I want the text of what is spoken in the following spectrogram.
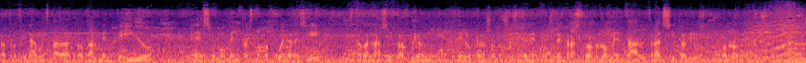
patrocinado estaba totalmente ido, en ese momento estaba fuera de sí, estaba en una situación de lo que nosotros sostenemos, de trastorno mental transitorio, por lo menos.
